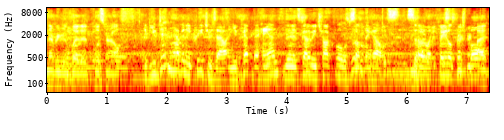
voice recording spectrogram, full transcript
Never even played the Glistener Elf. If you didn't have any creatures out and you kept the hand, then it's got to be chock full of something else. So like Fatal Push Bolt. I,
